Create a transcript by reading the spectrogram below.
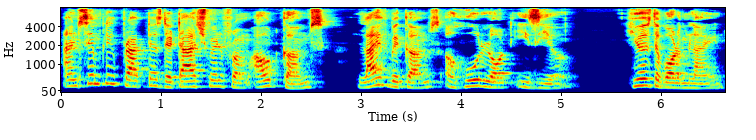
and simply practice detachment from outcomes, life becomes a whole lot easier. Here's the bottom line.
